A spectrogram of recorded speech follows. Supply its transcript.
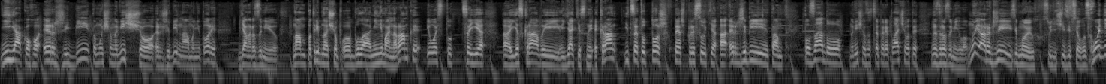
Ніякого RGB, тому що навіщо RGB на моніторі, я не розумію. Нам потрібно, щоб е, була мінімальна рамка, і ось тут це є е, яскравий якісний екран, і це тут теж, теж присутнє. А RGB там позаду, навіщо за це переплачувати, незрозуміло. Ну і ROG зі мною, судячи зі всього, згодні.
